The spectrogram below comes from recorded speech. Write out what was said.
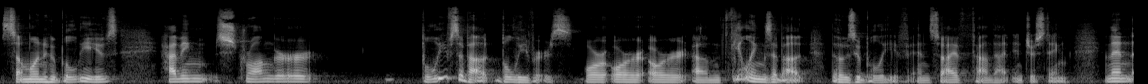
someone who believes, having stronger beliefs about believers or or, or um, feelings about those who believe, and so I've found that interesting. And then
